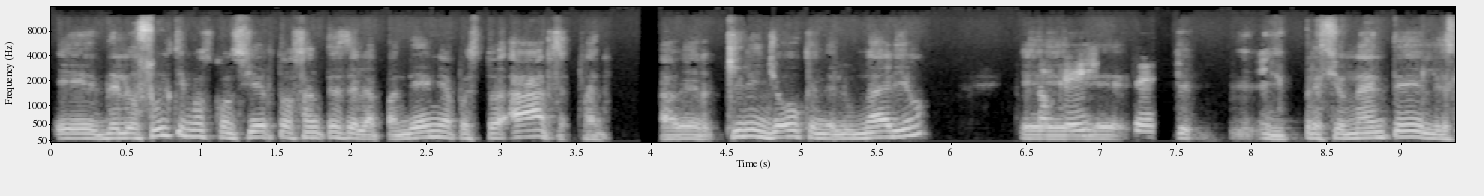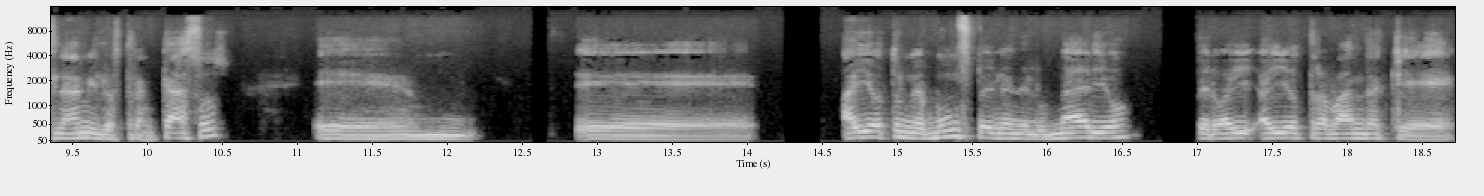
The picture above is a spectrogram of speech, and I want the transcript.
Eh, de los últimos conciertos antes de la pandemia, pues, ah, pues, bueno, a ver, Killing Joke en el Lunario. Eh, impresionante el slam y los trancazos. Eh, hay otro, Moonspell en el Lunario, pero hay, hay otra banda que,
